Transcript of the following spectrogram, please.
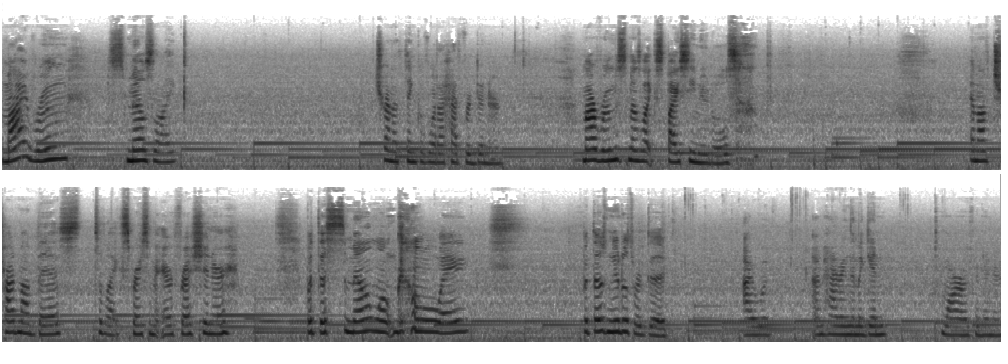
My room smells like. trying to think of what I had for dinner. My room smells like spicy noodles. and I've tried my best to like spray some air freshener, but the smell won't go away. But those noodles were good. I would I'm having them again tomorrow for dinner.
